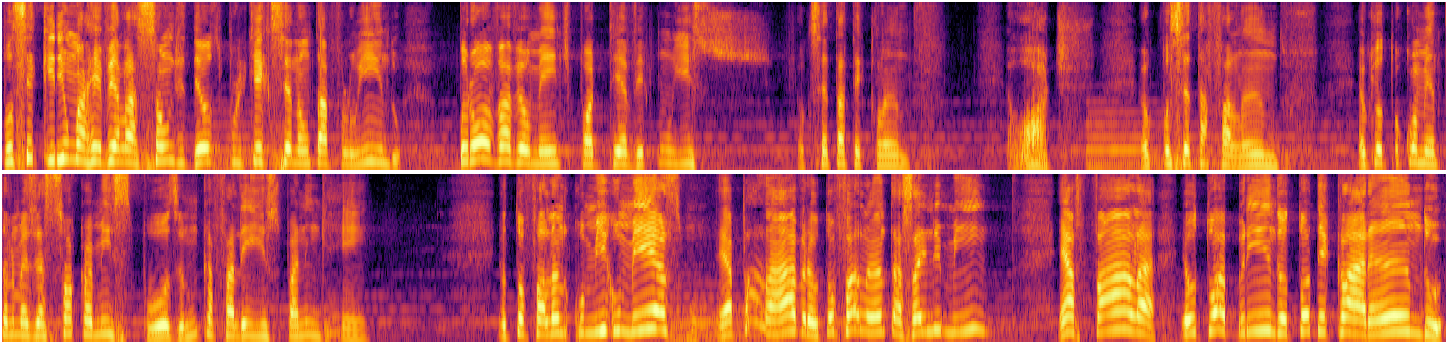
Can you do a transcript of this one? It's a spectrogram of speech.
Você queria uma revelação de Deus, por que, que você não está fluindo? Provavelmente pode ter a ver com isso. É o que você está teclando, é o ódio, é o que você está falando, é o que eu estou comentando, mas é só com a minha esposa. Eu nunca falei isso para ninguém. Eu estou falando comigo mesmo, é a palavra, eu estou falando, está saindo de mim. É a fala, eu estou abrindo, eu estou declarando,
